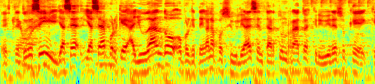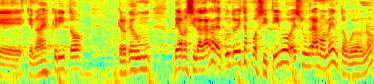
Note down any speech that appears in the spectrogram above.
Este, entonces sí, ya sea, ya sea porque ayudando o porque tengas la posibilidad de sentarte un rato a escribir eso que, que, que no has escrito, creo que es un, digamos, si lo agarras desde el punto de vista positivo, es un gran momento, weón, ¿no?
